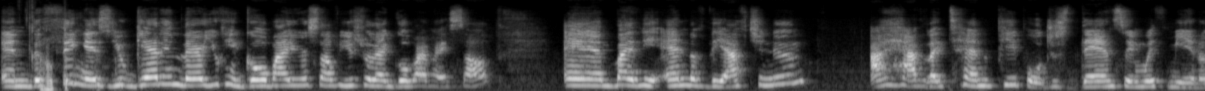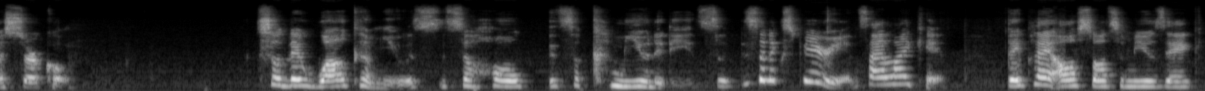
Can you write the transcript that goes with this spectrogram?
And the okay. thing is you get in there, you can go by yourself. Usually I go by myself. And by the end of the afternoon, I have like 10 people just dancing with me in a circle so they welcome you it's, it's a whole it's a community it's, a, it's an experience i like it they play all sorts of music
